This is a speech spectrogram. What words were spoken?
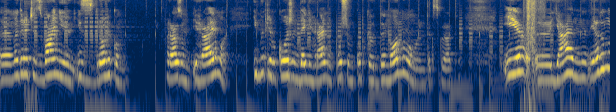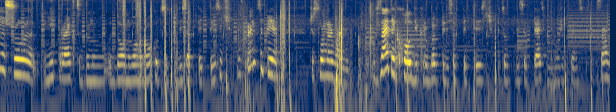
Е, Ми, до речі, з Ванією і з Дровіком разом і граємо. І ми прям кожен день граємо, пушимо кубки один одному, можна так сказати. І е, я, я думаю, що мій проект до, до Нового року це 55 тисяч. Ну, в принципі, число нормальне. Ви знаєте, як Холдік робив 55 тисяч, 555, він може, в принципі, так само.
